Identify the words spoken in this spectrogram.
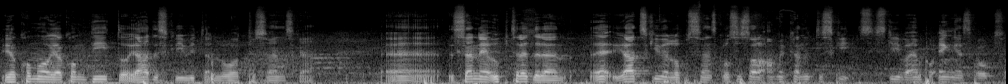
jag kommer ihåg, jag kom dit och jag hade skrivit en låt på svenska. Eh, sen när jag uppträdde den, eh, jag hade skrivit en låt på svenska och så sa de, ah, men kan du inte skri skriva en på engelska också?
